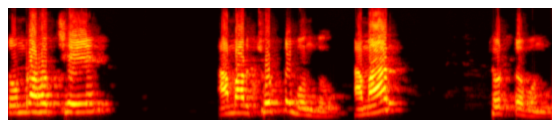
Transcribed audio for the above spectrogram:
তোমরা হচ্ছে আমার ছোট্ট বন্ধু, আমার ছোট্ট বন্ধু।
